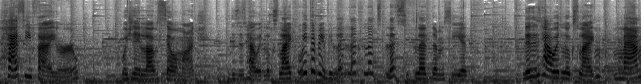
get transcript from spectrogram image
pacifier, which they love so much. This is how it looks like. Wait a baby, let, let, let's, let's let them see it. This is how it looks like. MAM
